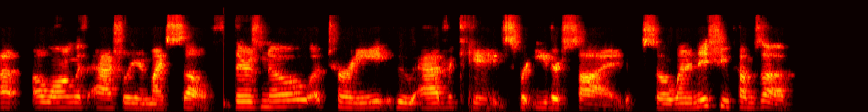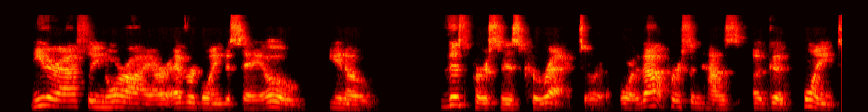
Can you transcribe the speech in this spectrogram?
uh, along with Ashley and myself. There's no attorney who advocates for either side. So when an issue comes up, neither Ashley nor I are ever going to say, oh, you know, this person is correct or, or that person has a good point.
